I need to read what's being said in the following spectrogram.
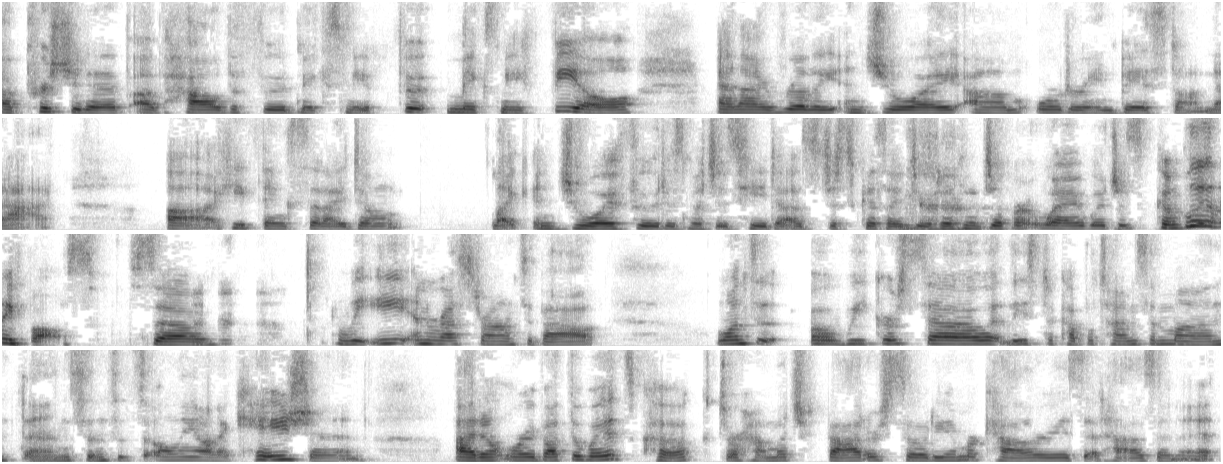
appreciative of how the food makes me makes me feel, and I really enjoy um, ordering based on that. Uh, he thinks that I don't like enjoy food as much as he does just because I do it in a different way, which is completely false. So we eat in restaurants about once a week or so, at least a couple times a month. And since it's only on occasion, I don't worry about the way it's cooked or how much fat or sodium or calories it has in it.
